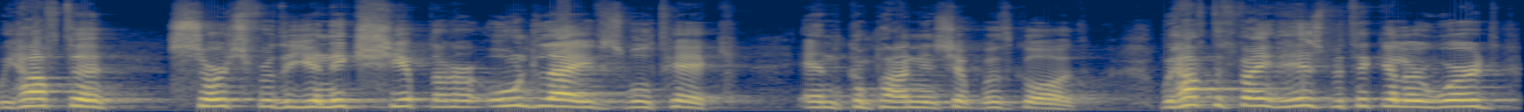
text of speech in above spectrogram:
We have to search for the unique shape that our own lives will take in companionship with God. We have to find His particular word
